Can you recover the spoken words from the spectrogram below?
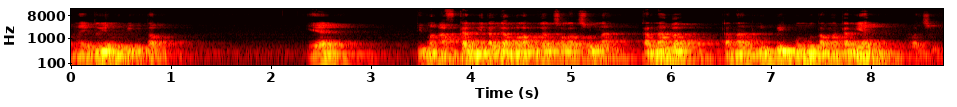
karena itu yang lebih utama. Ya, dimaafkan kita nggak melakukan sholat sunnah karena apa? Karena lebih mengutamakan yang wajib.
